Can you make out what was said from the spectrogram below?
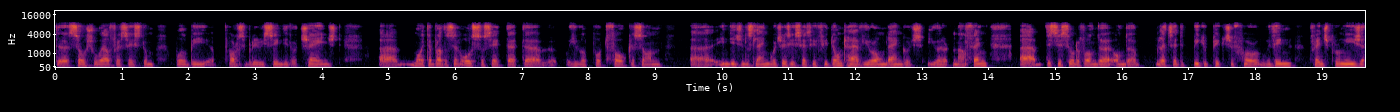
the social welfare system will be possibly rescinded or changed. Uh, Moetai Brotherson also said that uh, he will put focus on uh, indigenous languages. He says if you don't have your own language, you're nothing. Uh, this is sort of on the on the let's say the bigger picture for within French Polynesia.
